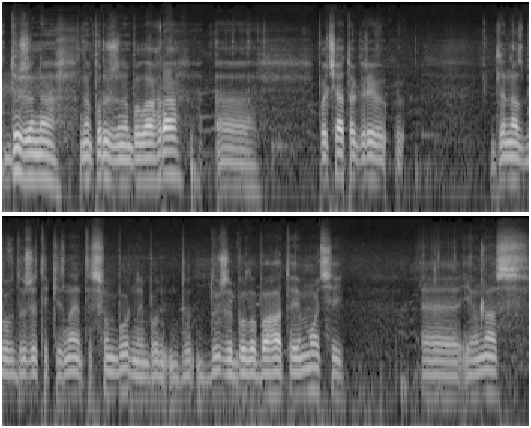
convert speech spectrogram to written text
Дуже напружена була гра. Е, Початок гри для нас був дуже такий, знаєте, сумбурний, бо дуже було багато емоцій. Е, І у нас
